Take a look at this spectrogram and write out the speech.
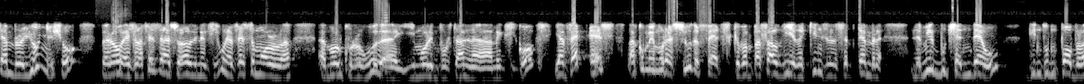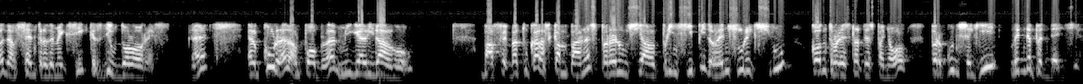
sembla lluny això, però és la Festa Nacional de Mèxic, una festa molt, eh, molt correguda i molt important a Mèxico, i en fet és la commemoració de fets que van passar el dia de 15 de setembre de 1810 dins d'un poble del centre de Mèxic que es diu Dolores. Eh? El cura del poble, Miguel Hidalgo, va, fer, va tocar les campanes per anunciar el principi de la insurrecció contra l'estat espanyol per aconseguir la independència.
